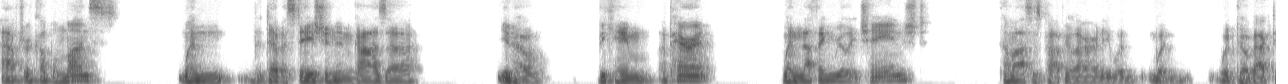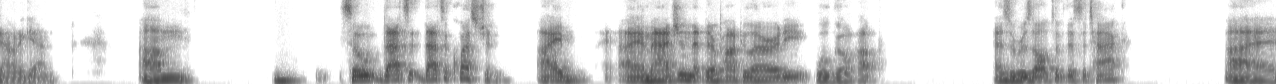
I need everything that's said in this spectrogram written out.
after a couple months, when the devastation in Gaza, you know, became apparent, when nothing really changed, Hamas's popularity would would would go back down again. Um, so that's that's a question. I I imagine that their popularity will go up as a result of this attack uh,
